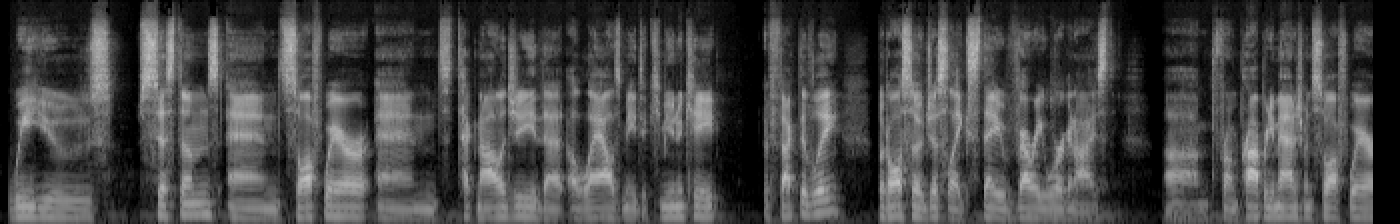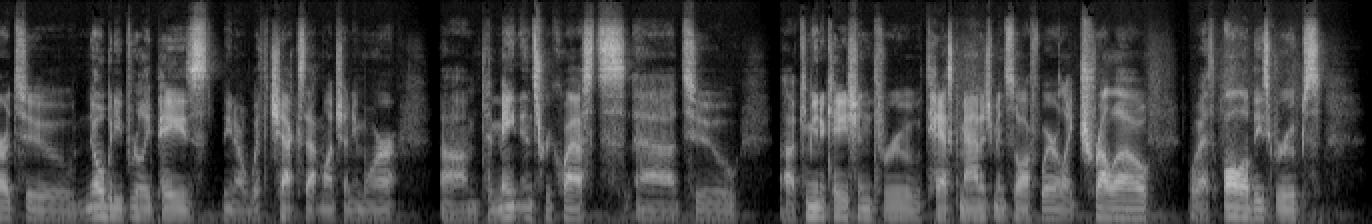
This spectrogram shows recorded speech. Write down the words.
we use systems and software and technology that allows me to communicate effectively, but also just like stay very organized. Um, from property management software to nobody really pays you know with checks that much anymore um, to maintenance requests uh, to uh, communication through task management software like Trello with all of these groups.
